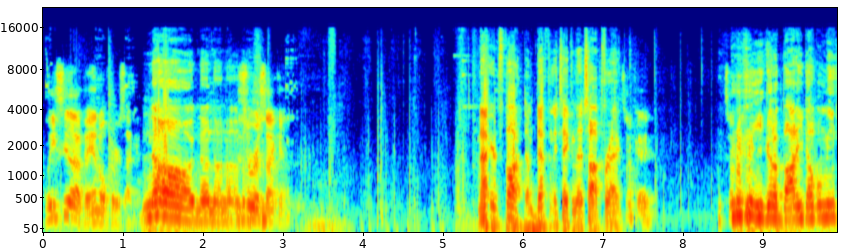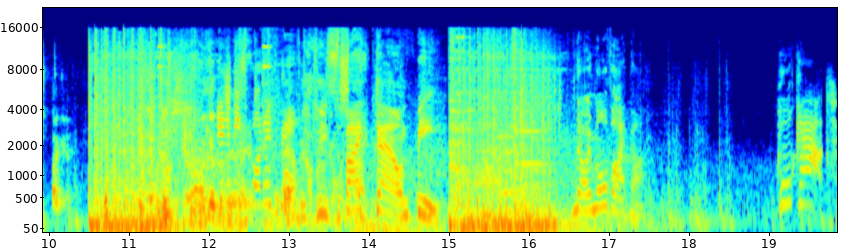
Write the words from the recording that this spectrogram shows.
Please see that vandal for a second. No, no, no, no. Just for a second. Now you're fucked. I'm definitely taking that top frag. It's okay. It's okay. you gonna body double me? Second. No, I'll get the Enemy vandal. B. spike down B. No more Viper. Hawk out.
